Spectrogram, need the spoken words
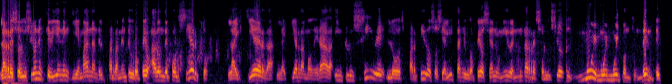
Las resoluciones que vienen y emanan del Parlamento Europeo, a donde, por cierto, la izquierda, la izquierda moderada, inclusive los partidos socialistas europeos se han unido en una resolución muy, muy, muy contundente,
